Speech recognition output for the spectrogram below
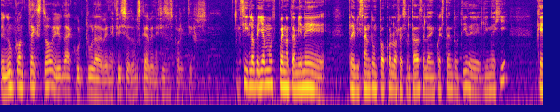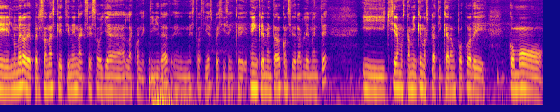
en un contexto y una cultura de beneficios, de búsqueda de beneficios colectivos. Sí, lo veíamos, bueno, también eh, revisando un poco los resultados de la encuesta en Duty del INEGI, que el número de personas que tienen acceso ya a la conectividad en estos días, pues sí se ha incrementado considerablemente. Y quisiéramos también que nos platicara un poco de cómo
